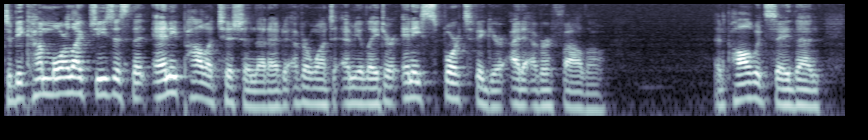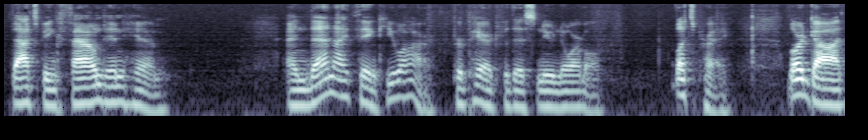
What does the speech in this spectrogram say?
to become more like Jesus than any politician that I'd ever want to emulate or any sports figure I'd ever follow. And Paul would say then, that's being found in him. And then I think you are prepared for this new normal. Let's pray. Lord God,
